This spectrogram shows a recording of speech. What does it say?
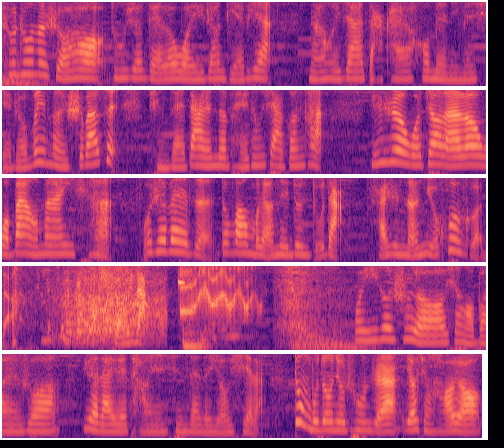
初中的时候，同学给了我一张碟片。拿回家，打开后面，里面写着“未满十八岁，请在大人的陪同下观看”。于是我叫来了我爸我妈一起看，我这辈子都忘不了那顿毒打，还是男女混合的，爽打。我一个室友向我抱怨说，越来越讨厌现在的游戏了，动不动就充值邀请好友，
